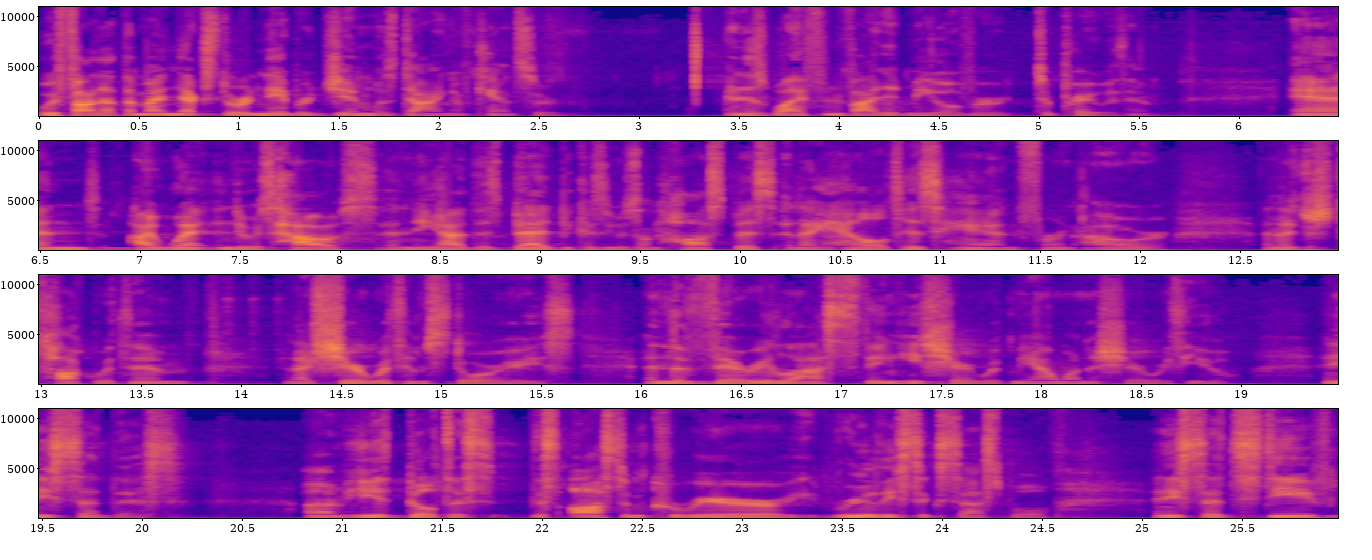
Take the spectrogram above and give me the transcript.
We found out that my next door neighbor, Jim, was dying of cancer. And his wife invited me over to pray with him. And I went into his house, and he had this bed because he was on hospice, and I held his hand for an hour, and I just talked with him, and I shared with him stories. And the very last thing he shared with me, I want to share with you. And he said this. Um, he had built this, this awesome career, really successful. And he said, Steve,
